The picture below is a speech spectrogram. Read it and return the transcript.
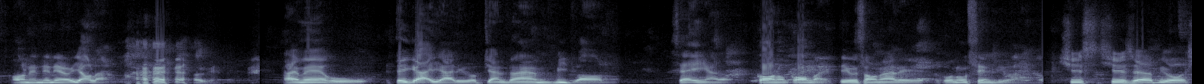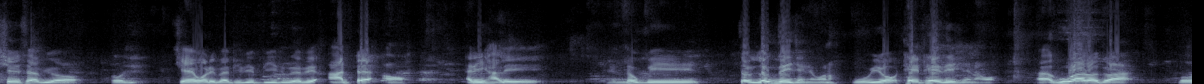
။ကောင်းနေနည်းနည်းတော့ရောက်လာတယ်။ဟုတ်ကဲ့။ဒါပေမဲ့ဟိုအတိတ်ကအရာတွေတော့ပြန်လန်းမိသွားအောင်တော့ဇက်အိမ်ကတော့ကောင်းတော့ကောင်းပါတယ်။တရုပ်ဆောင်တာလည်းအကုန်လုံးအဆင်ပြေပါတယ်။ရှေ့ရှေ့ဆက်ပြီးတော့ရှေ့ဆက်ပြီးတော့ဟိုရဲဘော်တွေပဲဖြစ်ဖြစ်ပြည်သူတွေပဲဖြစ်အားတက်အောင်အဲ့ဒီဟာလေးလှုပ်ပြီးလှုပ်လှုပ်သေးခြင်းတယ်ဗောနော်။ပို့ပြီးတော့ထဲ့ထဲ့သေးခြင်းတာဗော။အခုကတော့သူကဟို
